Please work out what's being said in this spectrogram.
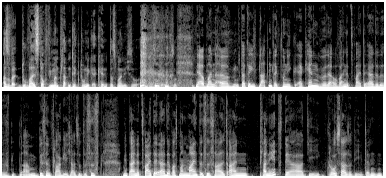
Also weil du weißt doch, wie man Plattentektonik erkennt, das meine ich so. Also ja, ob man ähm, tatsächlich Plattentektonik erkennen würde auf eine zweite Erde, das ist ähm, ein bisschen fraglich. Also das ist mit einer zweiten Erde, was man meint, es ist halt ein Planet, der die Größe, also die, den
